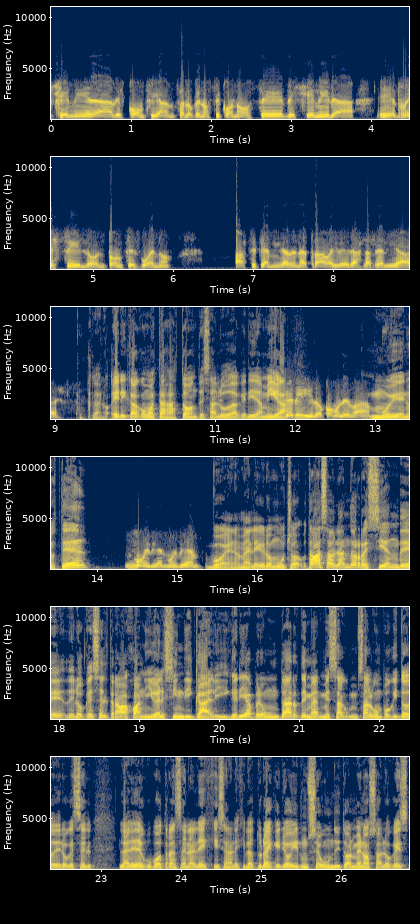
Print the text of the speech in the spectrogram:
genera desconfianza, lo que no se conoce genera eh, recelo. Entonces, bueno, hacete amiga de una traba y verás las realidades. Claro. Erika, ¿cómo estás, Gastón? Te saluda, querida amiga. Querido, ¿cómo le va? Muy bien, ¿usted? Muy bien, muy bien. Bueno, me alegro mucho. Estabas hablando recién de, de, lo que es el trabajo a nivel sindical y quería preguntarte, me, salgo un poquito de lo que es el, la ley de cupo trans en la legis, en la legislatura y quería ir un segundito al menos a lo que es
